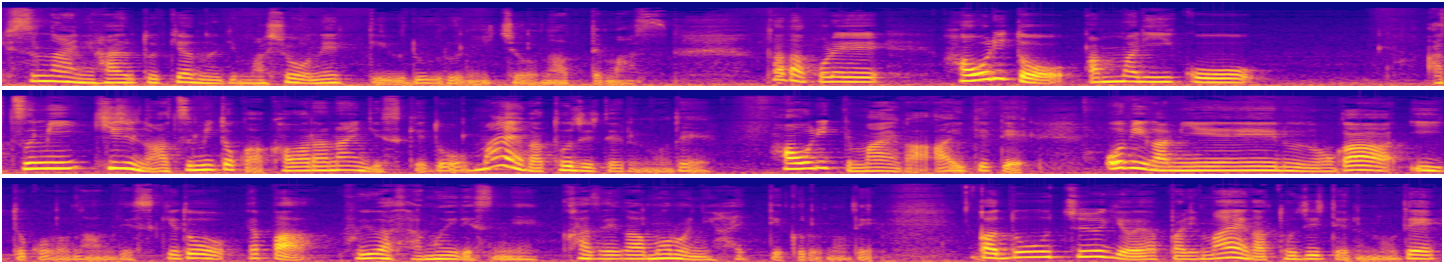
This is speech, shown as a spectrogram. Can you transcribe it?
室内に入る時は脱ぎましょうねっていうルールに一応なってます。ただこれ羽織とあんまりこう厚み生地の厚みとかは変わらないんですけど前が閉じてるので羽織って前が開いてて帯が見えるのがいいところなんですけどやっぱ冬は寒いですね風がもろに入ってくるので道中着はやっぱり前が閉じてるので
